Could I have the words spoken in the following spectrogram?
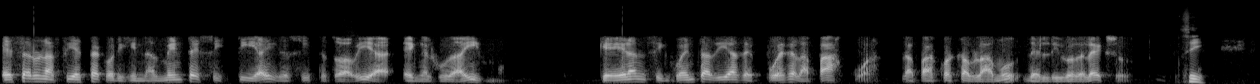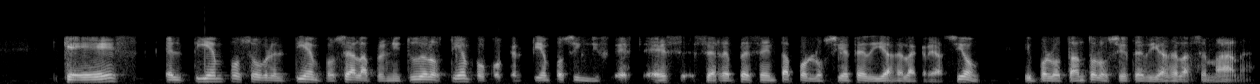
Esa era una fiesta que originalmente existía y existe todavía en el judaísmo, que eran 50 días después de la Pascua, la Pascua que hablamos del libro del Éxodo. Sí. Que es el tiempo sobre el tiempo, o sea, la plenitud de los tiempos, porque el tiempo se representa por los siete días de la creación y por lo tanto los siete días de la semana.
